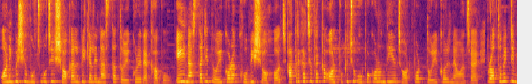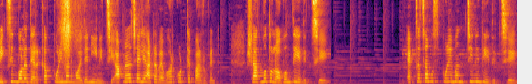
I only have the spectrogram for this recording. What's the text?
অনেক বেশি মুচমুচি সকাল বিকালে নাস্তা তৈরি করে দেখাবো। এই নাস্তাটি তৈরি করা খুবই সহজ। হাতের কাছে থাকা অল্প কিছু উপকরণ দিয়ে ঝটপট তৈরি করে নেওয়া যায়। প্রথম একটি মিক্সিং বলে দেড় কাপ পরিমাণ ময়দা নিয়ে নিচ্ছি। আপনারা চাইলে আটা ব্যবহার করতে পারবেন। স্বাদ মতো লবণ দিয়ে দিচ্ছি। এক চা চামচ পরিমাণ চিনি দিয়ে দিচ্ছি।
